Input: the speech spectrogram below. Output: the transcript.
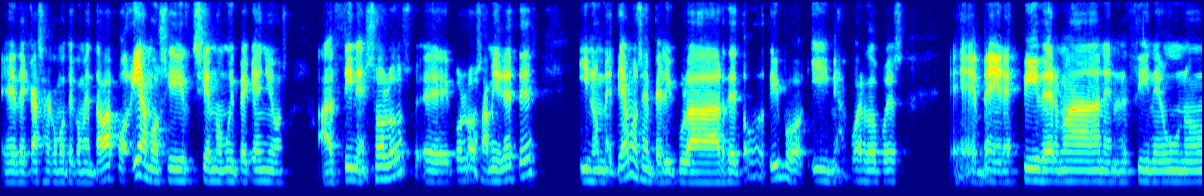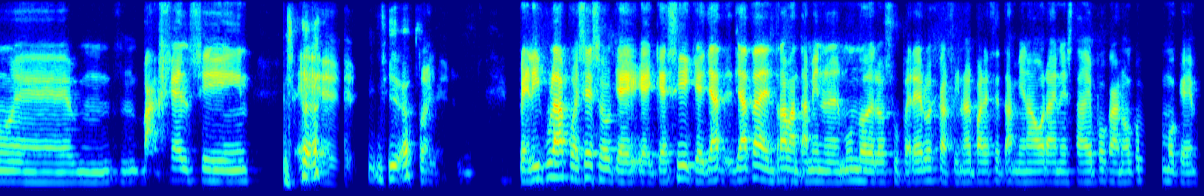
eh, casa, como te comentaba, podíamos ir siendo muy pequeños al cine solos, eh, con los amiguetes, y nos metíamos en películas de todo tipo. Y me acuerdo, pues, eh, ver Spider-Man en el cine 1, Van Helsing. pues, películas, pues eso, que, sí, que ya, ya te adentraban también en el mundo de los superhéroes, que al final parece también ahora en esta época, ¿no? Como que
